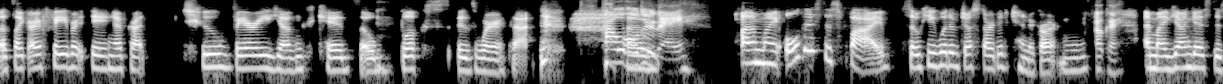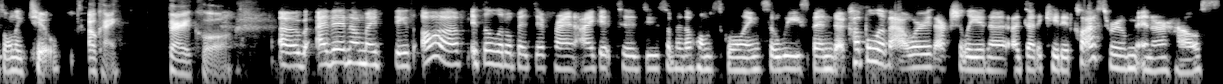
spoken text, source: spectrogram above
That's like our favorite thing. I've got two very young kids, so mm. books is where it's at. How old um, are they? Um, my oldest is five, so he would have just started kindergarten. Okay. And my youngest is only two. Okay. Very cool. Um, and then on my days off, it's a little bit different. I get to do some of the homeschooling. So we spend a couple of hours actually in a, a dedicated classroom in our house.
